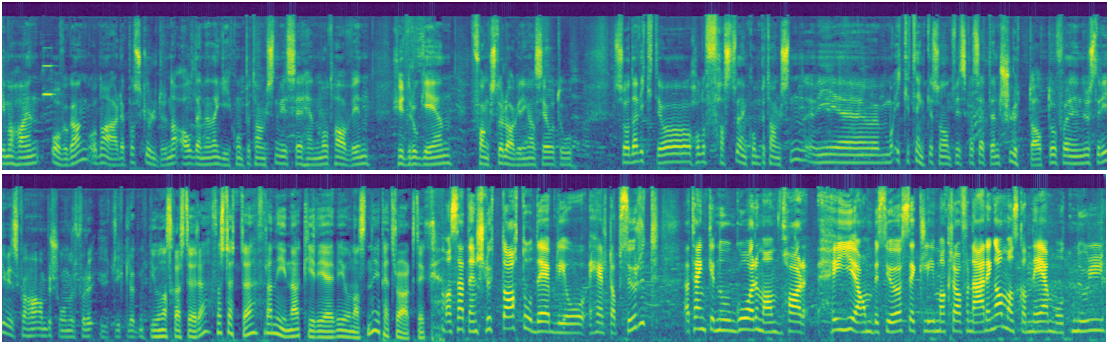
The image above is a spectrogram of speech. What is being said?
Vi må ha en overgang, og nå er det på skuldrene all den energikompetansen vi ser hen mot havvind, hydrogen, fangst og lagring av CO2. Så det er viktig å holde fast ved den kompetansen. Vi må ikke tenke sånn at vi skal sette en sluttdato for en industri, vi skal ha ambisjoner for å utvikle den. Jonas Gahr Støre får støtte fra Nina Kirievi Jonassen i Petro Arctic. Å sette en sluttdato, det blir jo helt absurd. Jeg tenker nå går man har høye, ambisiøse klimakrav for næringa. Man skal ned mot null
